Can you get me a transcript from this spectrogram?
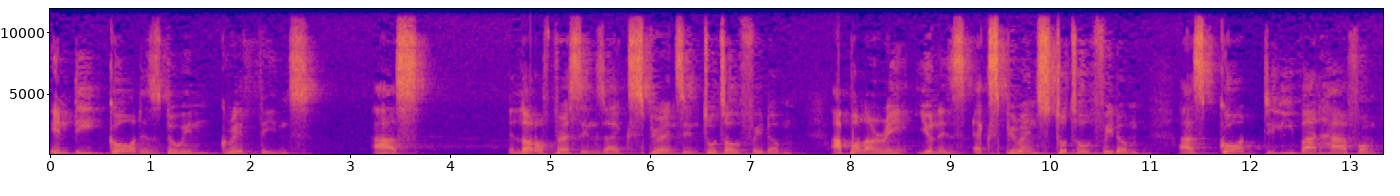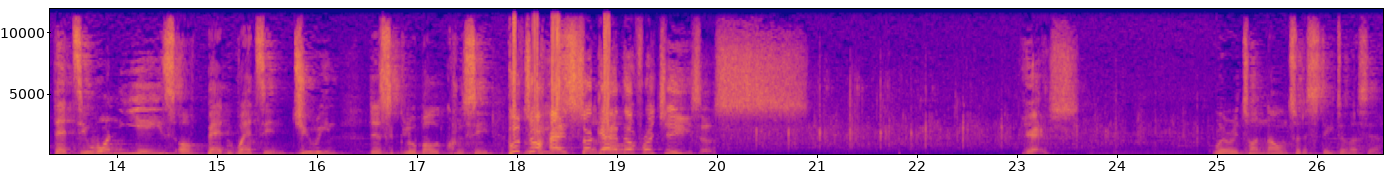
Indeed, God is doing great things as a lot of persons are experiencing total freedom. Abolari Eunice experienced total freedom as God delivered her from 31 years of bedwetting during this global crusade. Put your hands together Lord. for Jesus. Yes. We return now to the state of us here.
